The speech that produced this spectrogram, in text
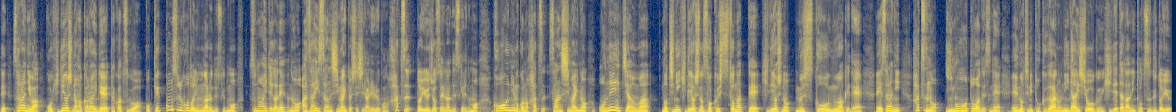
で、さらには、こう、秀吉の計らいで、高次は、こう、結婚することにもなるんですけども、その相手がね、あの、浅井三姉妹として知られる、この初という女性なんですけれども、幸運にもこの初三姉妹のお姉ちゃんは、後に秀吉の側室となって秀吉の息子を産むわけで、えー、さらに初の妹はですね、えー、後に徳川の二代将軍秀忠に嫁ぐという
